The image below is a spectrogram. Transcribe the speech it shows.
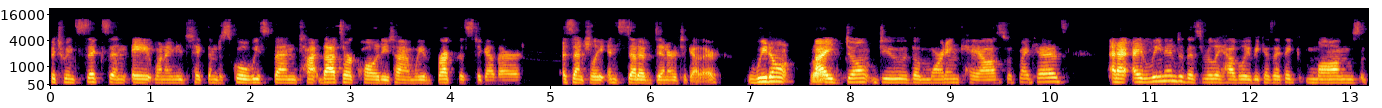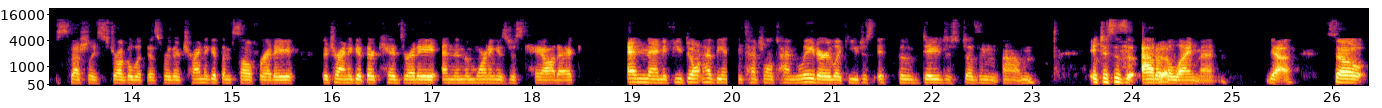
between six and eight when I need to take them to school, we spend time. That's our quality time. We have breakfast together, essentially, instead of dinner together. We don't. Right. I don't do the morning chaos with my kids, and I, I lean into this really heavily because I think moms especially struggle with this, where they're trying to get themselves ready, they're trying to get their kids ready, and then the morning is just chaotic. And then if you don't have the intentional time later, like you just, if the day just doesn't, um, it just is out of yeah. alignment. Yeah. So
